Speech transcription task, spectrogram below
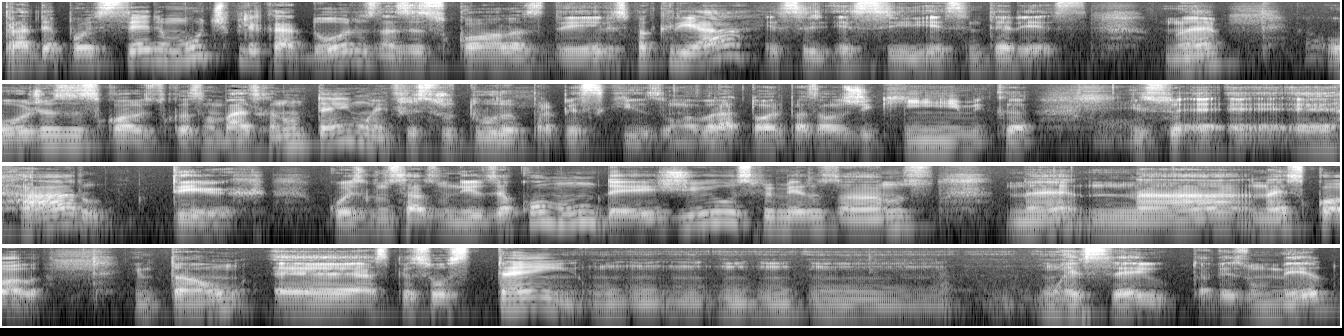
para depois serem multiplicadores nas escolas deles para criar esse, esse, esse interesse, não é? Hoje as escolas de educação básica não têm uma infraestrutura para pesquisa, um laboratório para as aulas de química, é. isso é, é, é raro ter, coisa que nos Estados Unidos é comum desde os primeiros anos né, na, na escola. Então, é, as pessoas têm um, um, um, um, um receio, talvez um medo,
